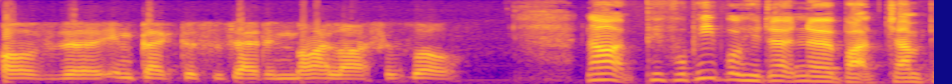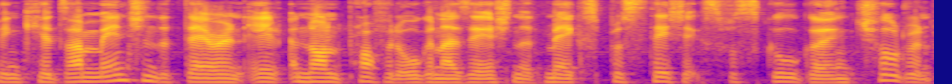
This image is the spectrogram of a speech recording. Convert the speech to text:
of the impact this has had in my life as well. Now, for people who don't know about Jumping Kids, I mentioned that they're an, a non-profit organization that makes prosthetics for school-going children.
